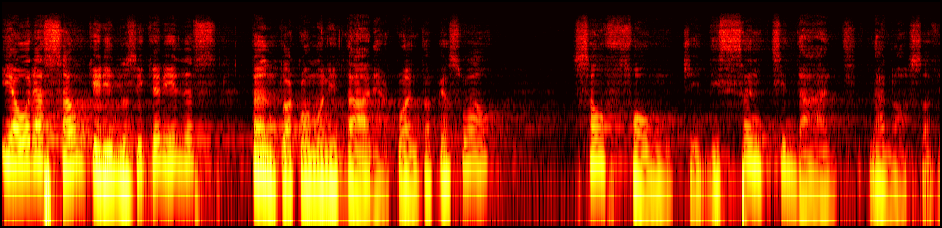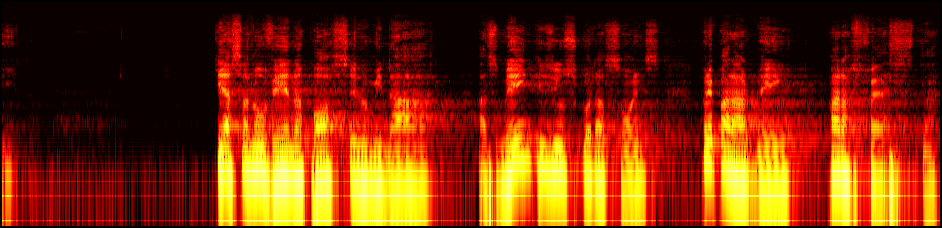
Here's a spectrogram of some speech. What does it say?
E a oração, queridos e queridas, tanto a comunitária quanto a pessoal, são fonte de santidade na nossa vida. Que essa novena possa iluminar as mentes e os corações, preparar bem para a festa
